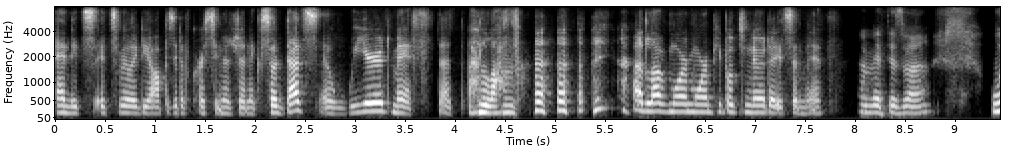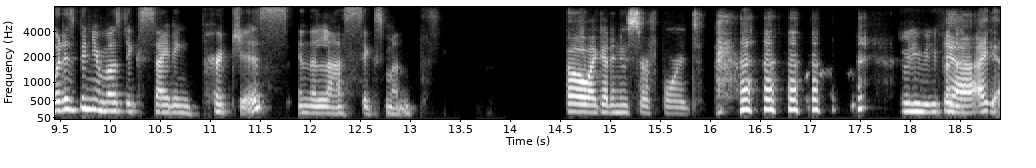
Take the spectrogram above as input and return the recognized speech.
and it's it's really the opposite of carcinogenic. So that's a weird myth that I love. I'd love more and more people to know that it's a myth. A myth as well. What has been your most exciting purchase in the last six months? Oh, I got a new surfboard. Really, really fun. Yeah, I,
